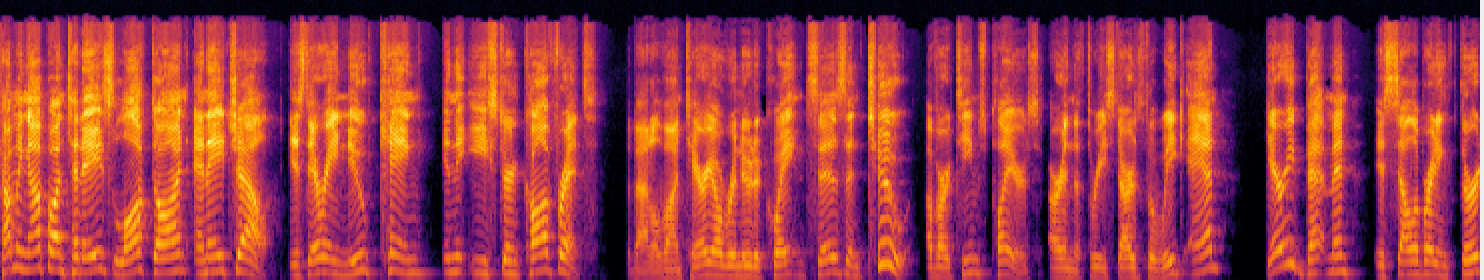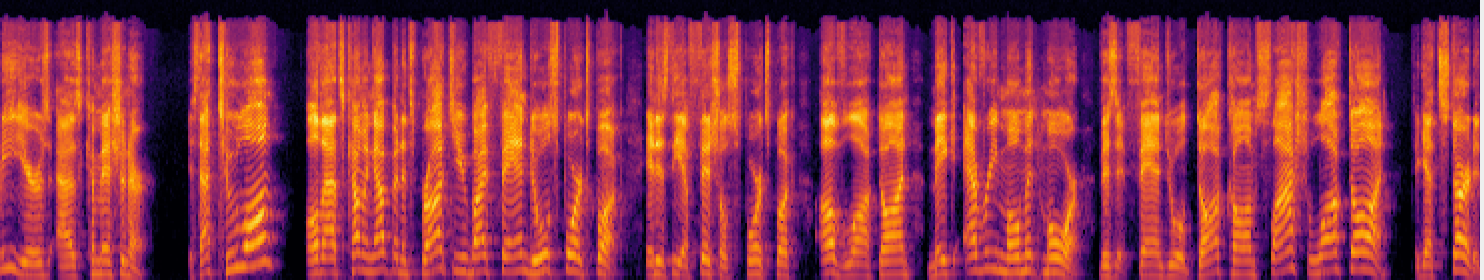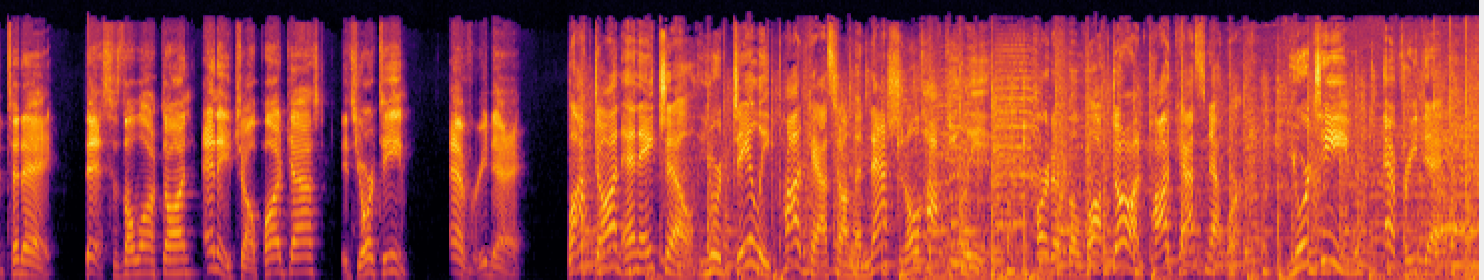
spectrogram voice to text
Coming up on today's Locked On NHL, is there a new king in the Eastern Conference? The Battle of Ontario renewed acquaintances, and two of our team's players are in the three stars of the week. And Gary Bettman is celebrating 30 years as commissioner. Is that too long? All that's coming up, and it's brought to you by FanDuel Sportsbook. It is the official sportsbook of Locked On. Make every moment more. Visit fanduel.com slash locked on to get started today. This is the Locked On NHL podcast. It's your team every day. Locked On NHL, your daily podcast on the National Hockey League. Part of the Locked On Podcast Network. Your team every day.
